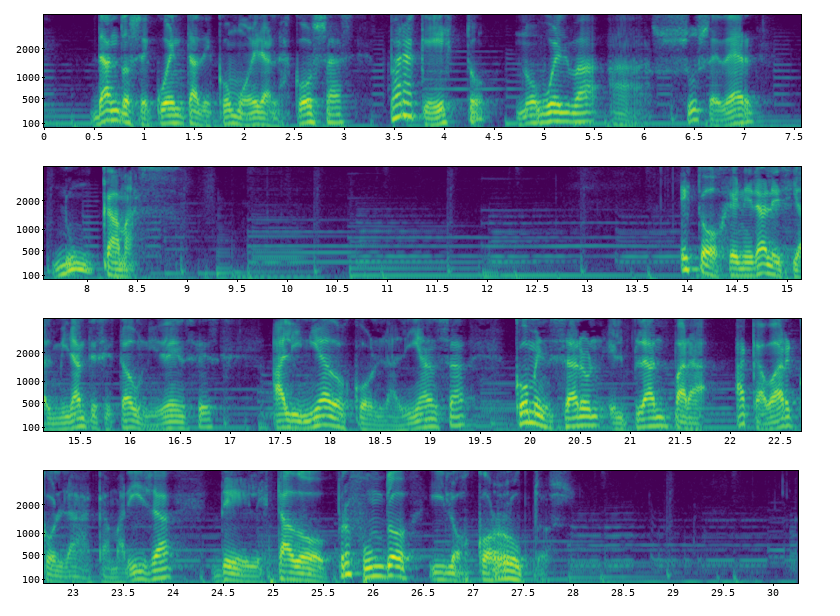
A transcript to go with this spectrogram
dándose cuenta de cómo eran las cosas para que esto no vuelva a suceder nunca más. Estos generales y almirantes estadounidenses, alineados con la alianza, comenzaron el plan para acabar con la camarilla del Estado profundo y los corruptos.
